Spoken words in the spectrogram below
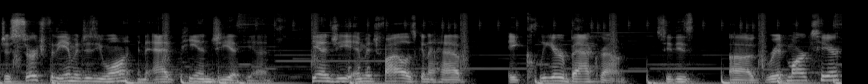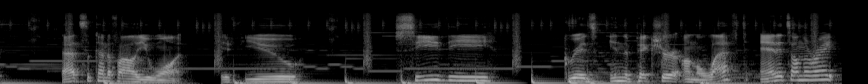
just search for the images you want and add PNG at the end. PNG image file is gonna have a clear background. See these uh, grid marks here? That's the kind of file you want. If you see the grids in the picture on the left and it's on the right,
